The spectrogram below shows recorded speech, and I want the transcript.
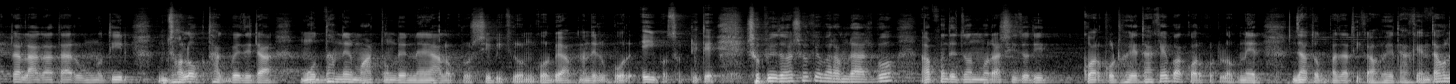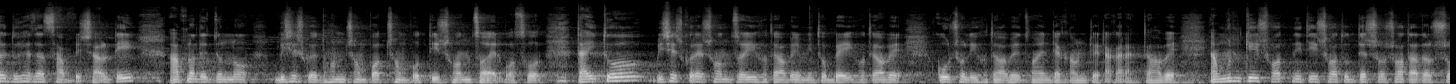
একটা লাগাতার উন্নতির ঝলক থাকবে যেটা মধ্যাহ্নের মারতণ্ডের ন্যায় আলোক রশ্মি বিকিরণ করবে আপনাদের উপর এই বছরটিতে। সুপ্রিয় দর্শক, এবার আমরা আসব আপনাদের জন্মরাশি যদি কর্কট হয়ে থাকে বা কর্কট লগ্নের জাতক বা জাতিকা হয়ে থাকেন। তাহলে দুই হাজার ছাব্বিশ সালটি আপনাদের জন্য বিশেষ করে ধন সম্পদ, সম্পত্তি, সঞ্চয়ের বছর। তাই তো বিশেষ করে সঞ্চয়ী হতে হবে মিতব্যয়ী হতে হবে, কৌশলী হতে হবে, জয়েন্ট অ্যাকাউন্টে টাকা রাখতে হবে। এমনকি সৎ নীতি, সৎ উদ্দেশ্য, সৎ আদর্শ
